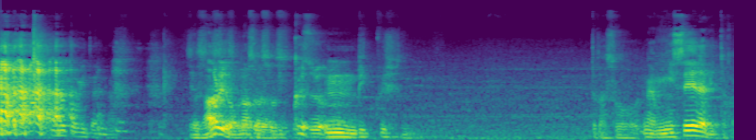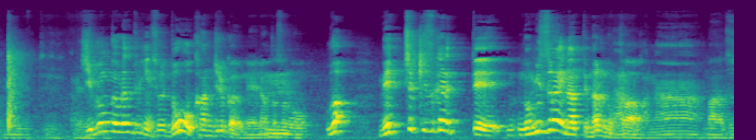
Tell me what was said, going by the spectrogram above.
あの子みたいな。なるよなそうそう。そうびっくりするよ、うんびっくりしただからそうなんか店選びとかねっていうあれ。自分が売れた時にそれどう感じるかよね。なんかその、うわめっちゃ気づかれて飲みづらいなってなるのか。なのかな。まあずっ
